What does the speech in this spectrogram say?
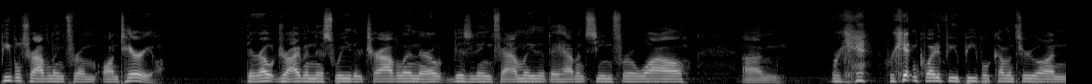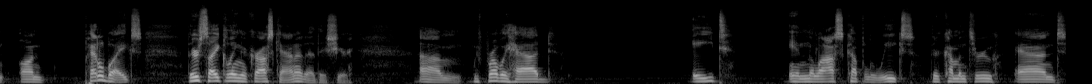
people traveling from Ontario they're out driving this way they're traveling they're out visiting family that they haven't seen for a while um, we're get, we're getting quite a few people coming through on on pedal bikes. They're cycling across Canada this year. Um, we've probably had eight in the last couple of weeks. They're coming through and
